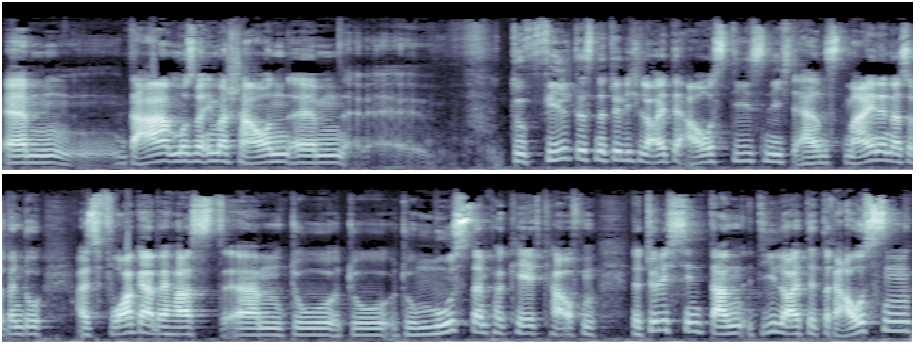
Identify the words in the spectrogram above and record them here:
ähm, da muss man immer schauen. Ähm, du filterst natürlich Leute aus, die es nicht ernst meinen. Also wenn du als Vorgabe hast, ähm, du, du, du musst ein Paket kaufen, natürlich sind dann die Leute draußen,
